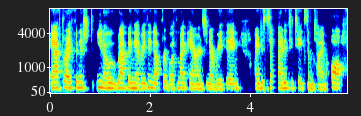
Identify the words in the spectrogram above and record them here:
after I finished, you know, wrapping everything up for both my parents and everything, I decided to take some time off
